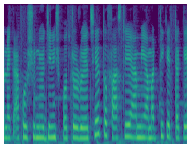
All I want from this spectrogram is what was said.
অনেক আকর্ষণীয় জিনিসপত্র রয়েছে। তো ফার্স্টে আমি আমার টিকিটটাকে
